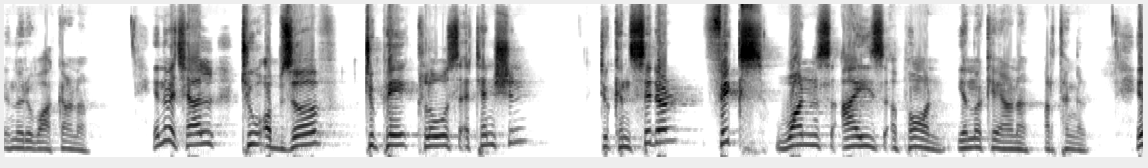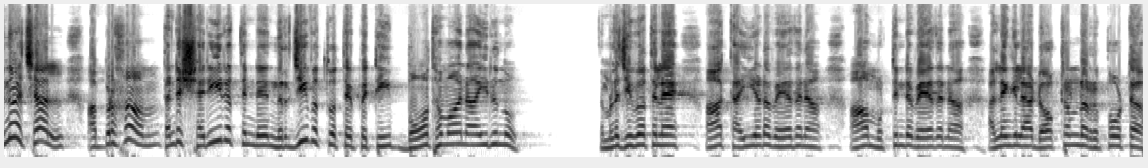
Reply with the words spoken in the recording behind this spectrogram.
എന്നൊരു വാക്കാണ്. എന്ന് വെച്ചാൽ to observe to pay close attention to consider fix one's eyes upon എന്നൊക്കെയാണ് അർത്ഥങ്ങൾ. എന്ന് വെച്ചാൽ അബ്രഹാം തന്റെ ശരീരത്തിന്റെ നിർജീവത്വത്തെപ്പറ്റി ബോധവാനായിരുന്നു. നമ്മുടെ ജീവിതത്തിലെ ആ കൈയുടെ വേദന ആ മുട്ടിന്റെ വേദന അല്ലെങ്കിൽ ആ ഡോക്ടറിന്റെ റിപ്പോർട്ട്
